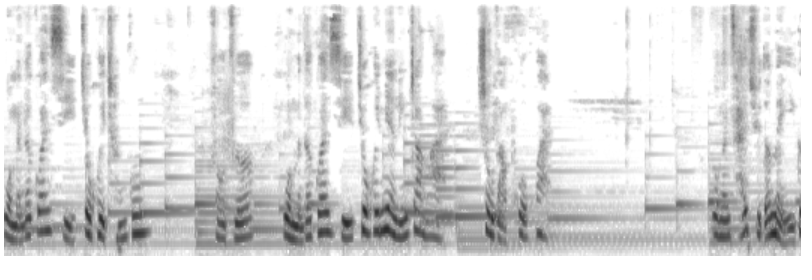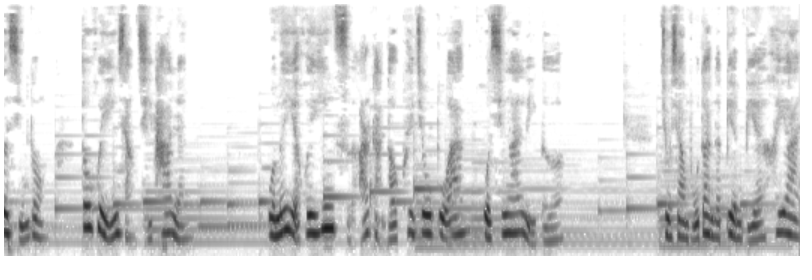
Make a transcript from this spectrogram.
我们的关系就会成功；否则，我们的关系就会面临障碍。受到破坏，我们采取的每一个行动都会影响其他人，我们也会因此而感到愧疚不安或心安理得。就像不断的辨别黑暗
